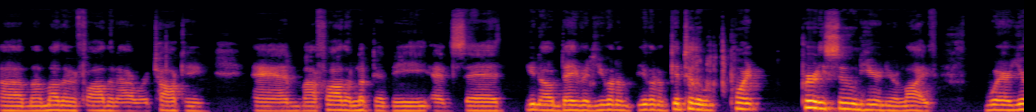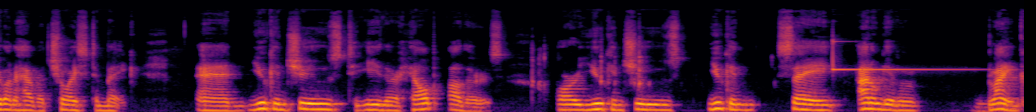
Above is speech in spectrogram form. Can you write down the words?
uh, my mother and father and I were talking, and my father looked at me and said, "You know, David, you're gonna you're gonna get to the point pretty soon here in your life where you're gonna have a choice to make." And you can choose to either help others or you can choose you can say i don't give a blank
